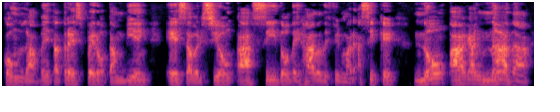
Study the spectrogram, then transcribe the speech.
con la beta 3, pero también esa versión ha sido dejada de firmar. Así que no hagan nada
